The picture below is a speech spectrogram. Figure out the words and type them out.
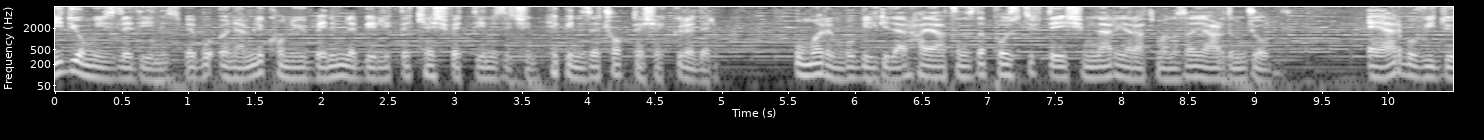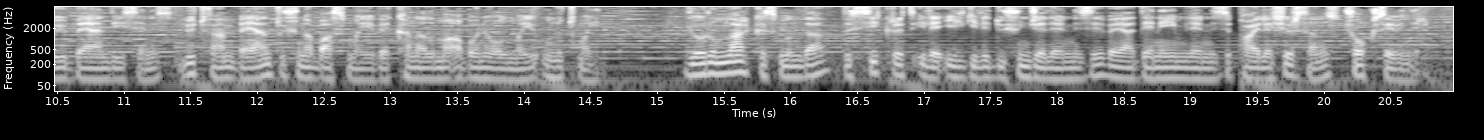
Videomu izlediğiniz ve bu önemli konuyu benimle birlikte keşfettiğiniz için hepinize çok teşekkür ederim. Umarım bu bilgiler hayatınızda pozitif değişimler yaratmanıza yardımcı olur. Eğer bu videoyu beğendiyseniz lütfen beğen tuşuna basmayı ve kanalıma abone olmayı unutmayın. Yorumlar kısmında The Secret ile ilgili düşüncelerinizi veya deneyimlerinizi paylaşırsanız çok sevinirim.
